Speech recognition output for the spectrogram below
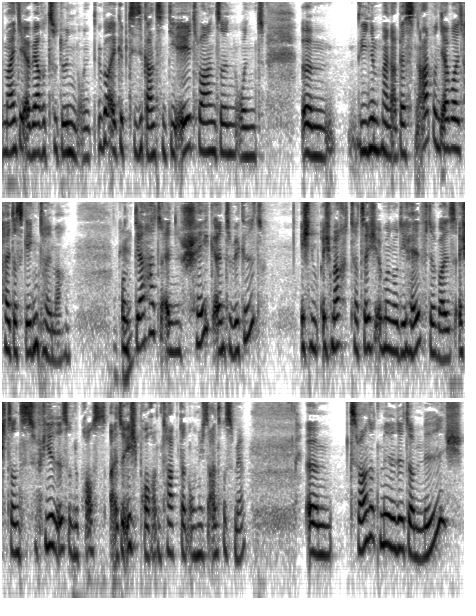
meinte, er wäre zu dünn. Und überall gibt es diese ganzen Diätwahnsinn und ähm, wie nimmt man am besten ab. Und er wollte halt das Gegenteil machen. Und der hat einen Shake entwickelt. Ich, ich mache tatsächlich immer nur die Hälfte, weil es echt sonst zu viel ist und du brauchst, also ich brauche am Tag dann auch nichts anderes mehr. Ähm, 200 Milliliter Milch,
